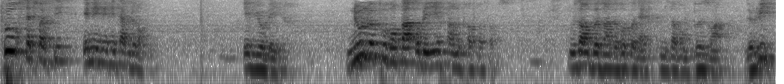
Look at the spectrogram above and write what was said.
pour cette fois-ci aimer véritablement et lui obéir. Nous ne pouvons pas obéir par nos propres forces. Nous avons besoin de reconnaître que nous avons besoin de lui.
